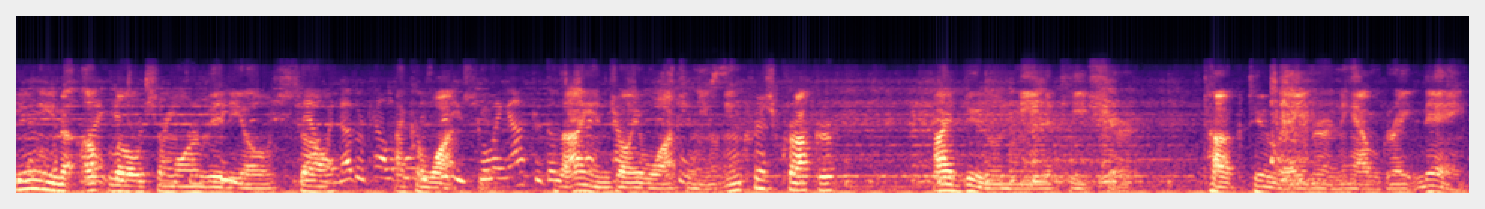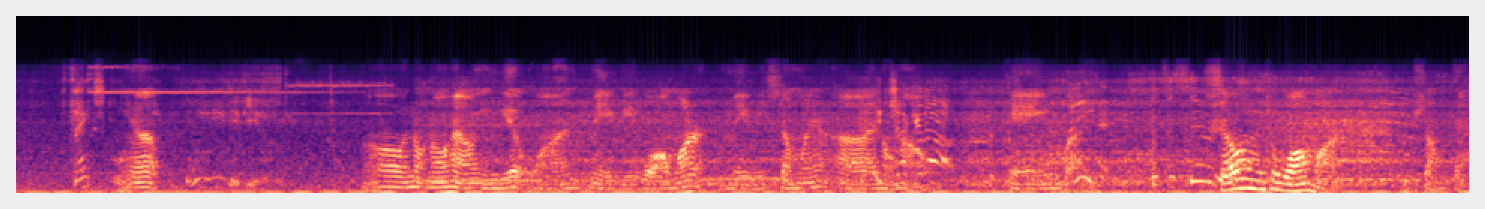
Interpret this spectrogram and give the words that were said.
you need to upload some more videos so I can watch you. Because I enjoy watching you. And Chris Crocker, I do need a t-shirt. Talk to you later and have a great day. Thanks, boy. Yep. We needed you. Oh, I don't know how you can get one. Maybe Walmart, maybe somewhere. Uh, I don't know. Out. Okay, What but is it? It's a cereal. sell them to Walmart or something.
